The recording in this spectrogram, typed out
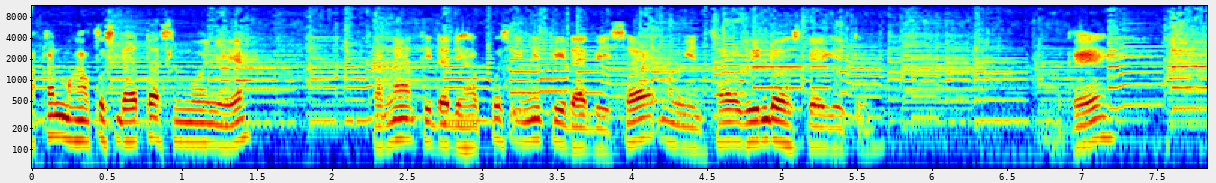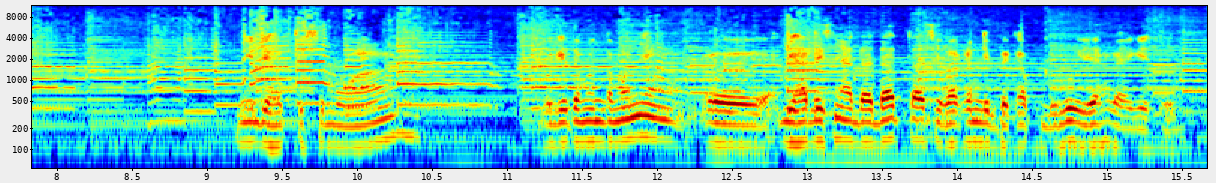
akan menghapus data semuanya ya. Karena tidak dihapus ini tidak bisa menginstal Windows kayak gitu. Oke. Ini dihapus semua. Bagi teman-teman yang eh, di harddisknya ada data silahkan di backup dulu ya kayak gitu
